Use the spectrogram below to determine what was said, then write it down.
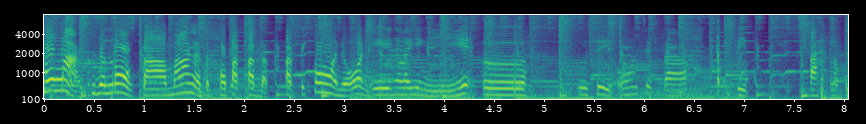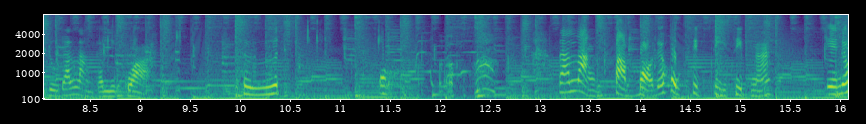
ส้มอะคือมันหลอกตามากอะแต่พอปัดปัดแบบปัดไปก่อนเดี๋ยวอ่อนเองอะไรอย่างนี้ เออ ดูสิ โอ้เจ็บตา ปิด ไป เราไปดูด้านหลังกันดีกว่าตืดโอ้ ด้านหลังปรับเบาะได้60 40 นะ เอ็นได้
